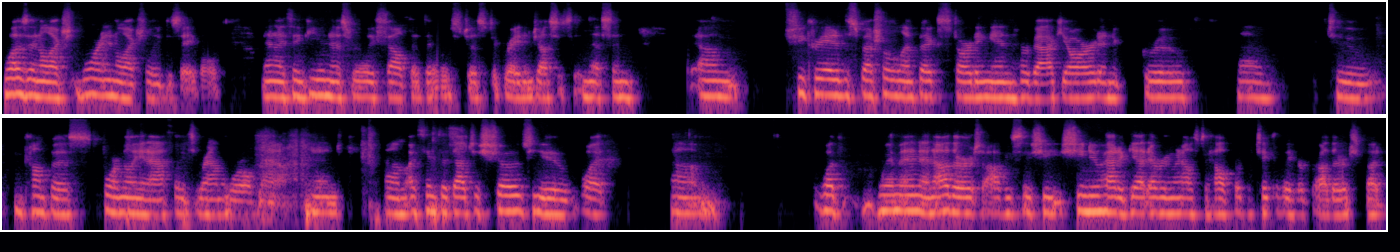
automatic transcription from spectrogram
was intellectual, born intellectually disabled. And I think Eunice really felt that there was just a great injustice in this. And um, she created the Special Olympics starting in her backyard and it grew um, to encompass 4 million athletes around the world now. And um, I think that that just shows you what um, what women and others, obviously she, she knew how to get everyone else to help her, particularly her brothers, but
